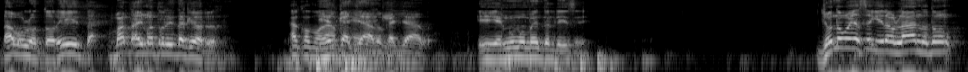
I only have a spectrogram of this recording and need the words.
da un lotorista. Hay más torita que otros. Y él callado, callado. Y en un momento él dice: Yo no voy a seguir hablando, ¿no?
